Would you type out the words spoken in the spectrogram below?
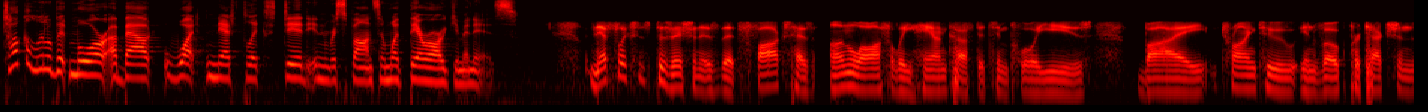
Talk a little bit more about what Netflix did in response and what their argument is. Netflix's position is that Fox has unlawfully handcuffed its employees by trying to invoke protections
